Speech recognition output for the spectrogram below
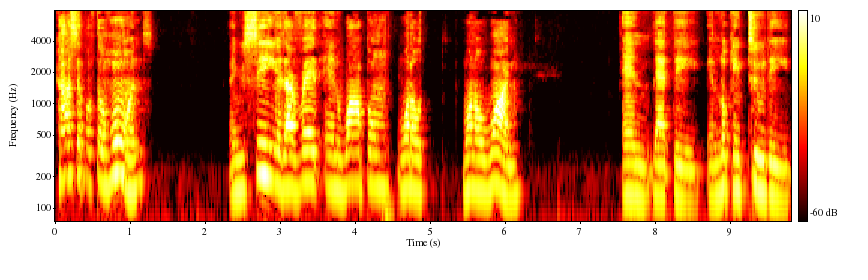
concept of the horns, and you see, as I read in Wampum 101, and that the in looking to the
